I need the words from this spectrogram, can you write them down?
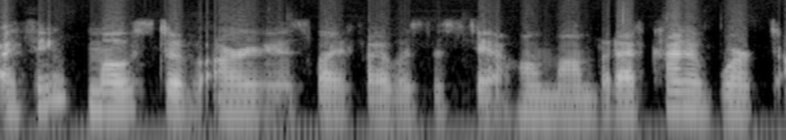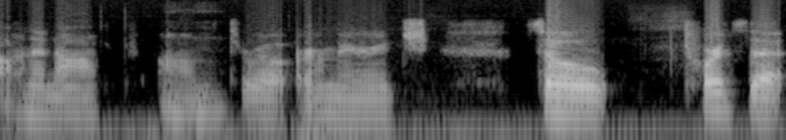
I think most of Aria's life I was the stay-at-home mom, but I've kind of worked on and off um, Mhm. throughout our marriage. So towards the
